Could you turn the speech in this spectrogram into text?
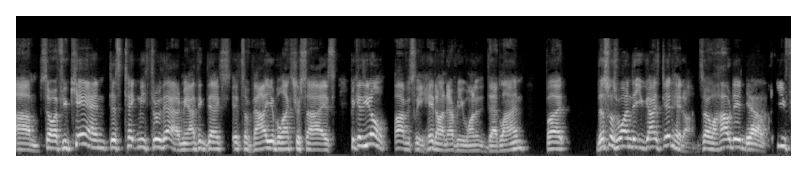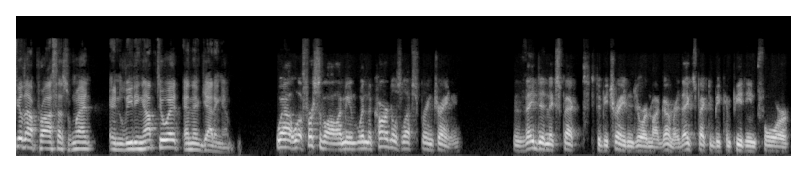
Um, so if you can, just take me through that. I mean, I think that's it's a valuable exercise because you don't obviously hit on everyone at the deadline, but this was one that you guys did hit on. So how did yeah. you feel that process went in leading up to it and then getting him? Well, well, first of all, I mean, when the Cardinals left spring training, they didn't expect to be trading Jordan Montgomery. They expected to be competing for,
